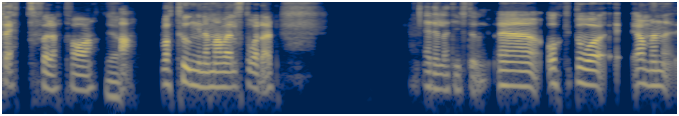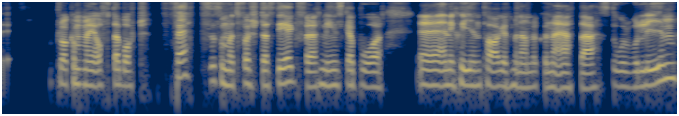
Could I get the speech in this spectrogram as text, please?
fett för att ha, yeah. ja, vara tung när man väl står där. Är relativt tung. Eh, och då ja, men, plockar man ju ofta bort fett som ett första steg för att minska på eh, energiintaget men ändå kunna äta stor volym.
